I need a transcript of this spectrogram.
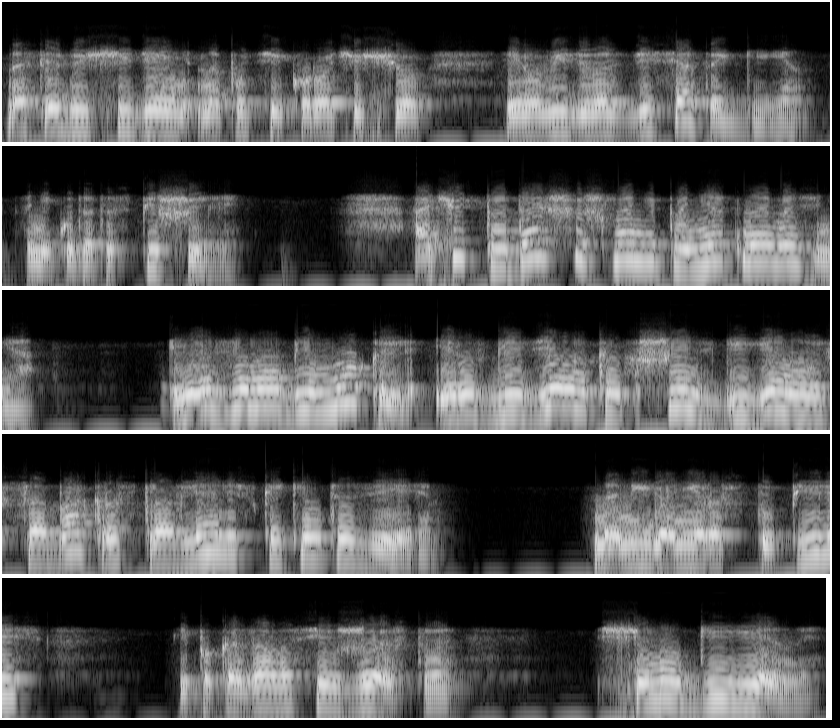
На следующий день на пути к урочищу я увидела с десяток гиен. Они куда-то спешили. А чуть подальше шла непонятная возня. Я взяла бинокль и разглядела, как шесть гиеновых собак расправлялись с каким-то зверем. На миг они расступились, и показалась их жертва. Щенок гиены,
